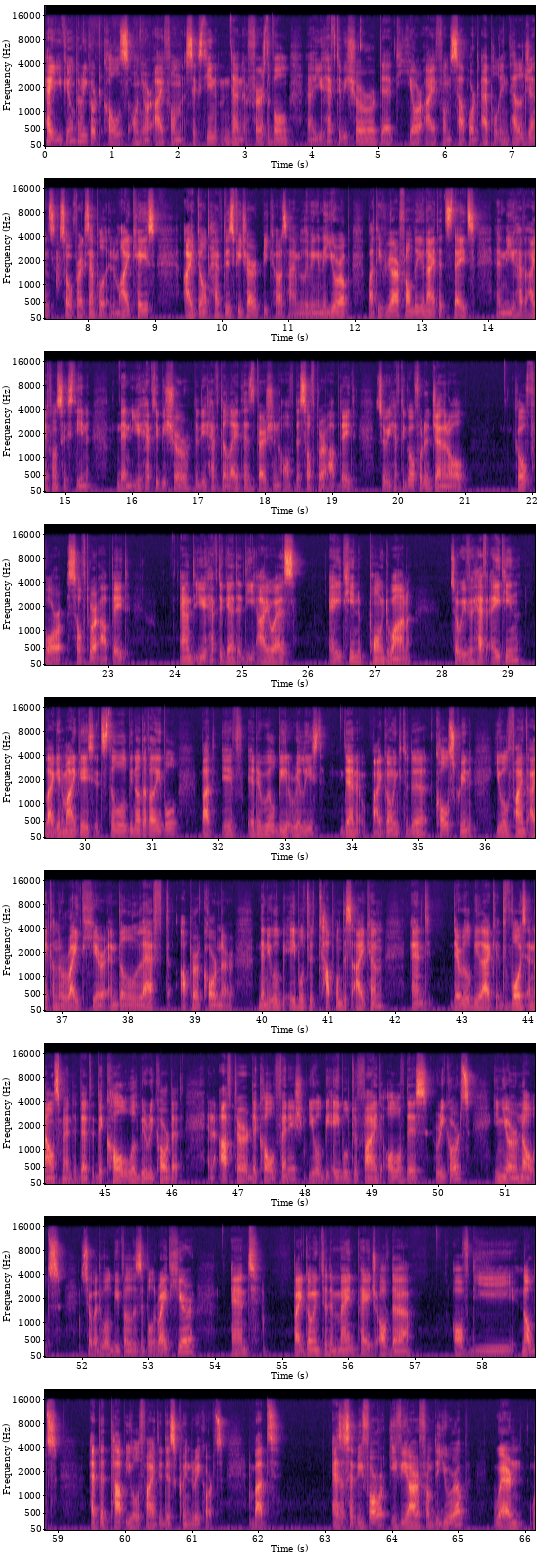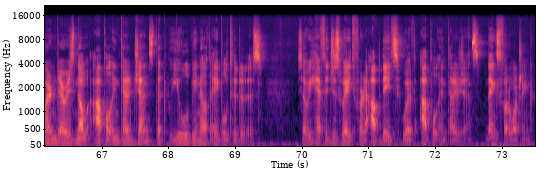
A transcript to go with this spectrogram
Hey, if you want to record calls on your iPhone 16, then first of all, uh, you have to be sure that your iPhone support Apple Intelligence. So for example, in my case, I don't have this feature because I'm living in Europe, but if you are from the United States and you have iPhone 16, then you have to be sure that you have the latest version of the software update. So you have to go for the general, go for software update, and you have to get the iOS 18.1 so if you have 18, like in my case, it still will be not available, but if it will be released, then by going to the call screen, you will find icon right here in the left upper corner. Then you will be able to tap on this icon and there will be like the voice announcement that the call will be recorded. And after the call finish, you will be able to find all of these records in your notes. So it will be visible right here. And by going to the main page of the of the notes, at the top you will find the screen records. But as I said before, if you are from the Europe, where, where there is no Apple Intelligence, that you will be not able to do this. So we have to just wait for the updates with Apple Intelligence. Thanks for watching.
